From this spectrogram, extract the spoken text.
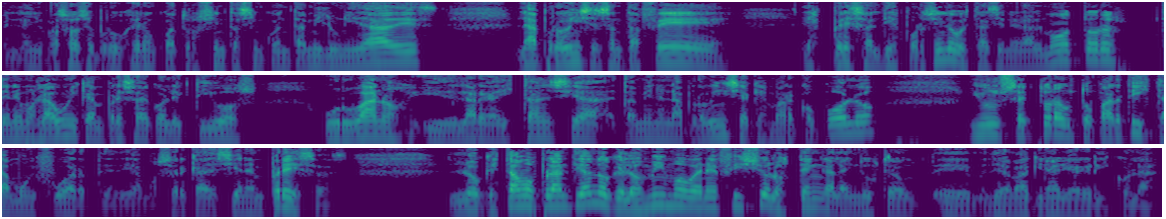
El año pasado se produjeron 450.000 unidades. La provincia de Santa Fe expresa el 10% porque está General Motors. Tenemos la única empresa de colectivos urbanos y de larga distancia también en la provincia, que es Marco Polo, y un sector autopartista muy fuerte, digamos, cerca de 100 empresas. Lo que estamos planteando es que los mismos beneficios los tenga la industria eh, de la maquinaria agrícola.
